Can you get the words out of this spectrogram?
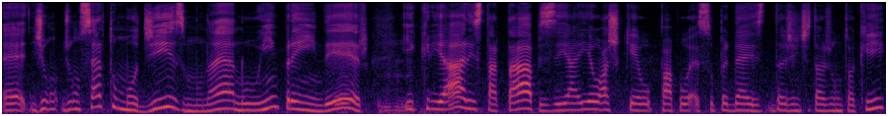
é, de, um, de um certo modismo né, no empreender uhum. e criar startups, e aí eu acho que o papo é super 10 da gente estar junto aqui,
